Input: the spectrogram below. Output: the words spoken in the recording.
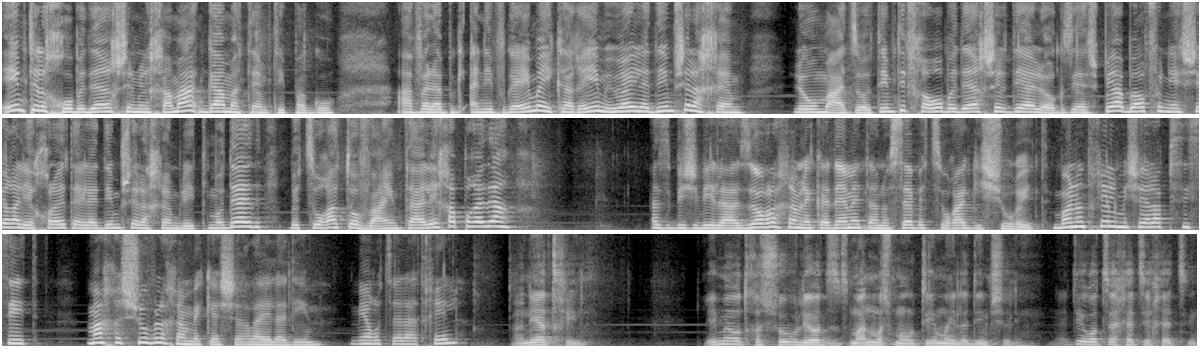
אם תלכו בדרך של מלחמה, גם אתם תיפגעו. אבל הנפגעים העיקריים יהיו הילדים שלכם. לעומת זאת, אם תבחרו בדרך של דיאלוג, זה ישפיע באופן ישיר על יכולת הילדים שלכם להתמודד בצורה טובה עם תהליך הפרידה. אז בשביל לעזור לכם לקדם את הנושא בצורה גישורית, בואו נתחיל משאלה בסיסית. מה חשוב לכם בקשר לילדים? מי רוצה להתחיל? אני אתחיל. לי מאוד חשוב להיות זמן משמעותי עם הילדים שלי. הייתי רוצה חצי-חצי.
